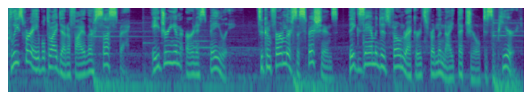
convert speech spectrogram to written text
police were able to identify their suspect, Adrian Ernest Bailey. To confirm their suspicions, they examined his phone records from the night that Jill disappeared.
